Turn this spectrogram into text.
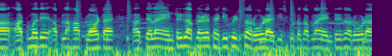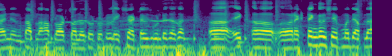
आतमध्ये आपला हा प्लॉट आहे. त्याला एंट्रीला आपल्याकडे थर्टी फीटचा रोड आहे. तीस फुटाचा आपला एंट्रीचा रोड आहे. आणि नंतर आपला हा प्लॉट चालू होतो. टोटल एकशे अठ्ठावीस गुंठेचा असा एक रेक्टँगल शेपमध्ये आपला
